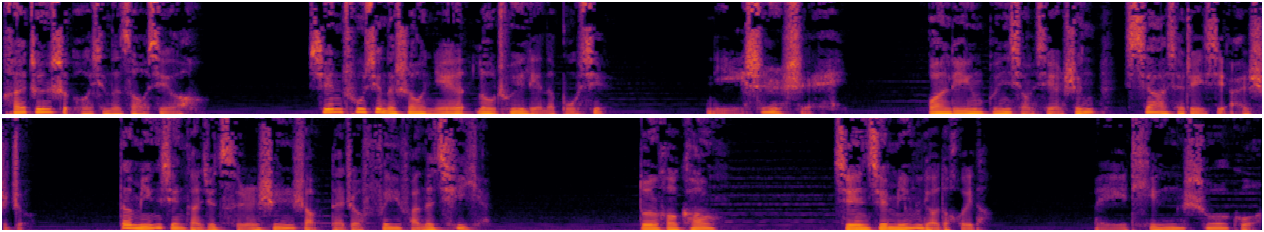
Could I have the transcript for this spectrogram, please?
还真是恶心的造型。先出现的少年露出一脸的不屑：“你是谁？”幻灵本想现身吓吓这些碍事者。但明显感觉此人身上带着非凡的气焰。段浩康简洁明了的回答：“没听说过。”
